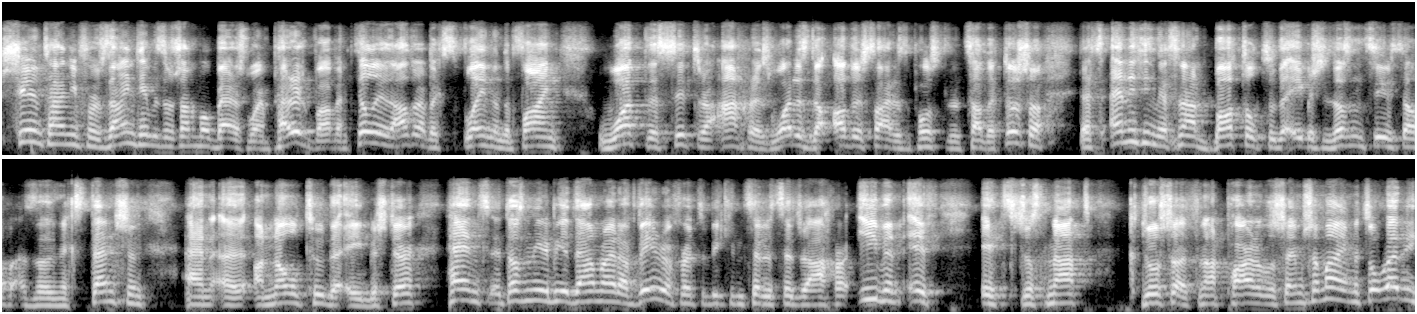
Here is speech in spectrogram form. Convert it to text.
Shin and Tanya for Zayin Teves of Shanamo Beres, where in Perik Vav, until the Alter explained and defined what the Sitra Achra is, what is the other side as opposed to the Tzadik Tusha, that's anything that's not bottled to the Abish, it doesn't see itself as an extension and a, a null to the Abish there. Hence, it doesn't need to be a downright Avera for it to be considered Sitra Achra, even if it's just not Kedusha, it's not part of the Shem Shemaim, it's already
